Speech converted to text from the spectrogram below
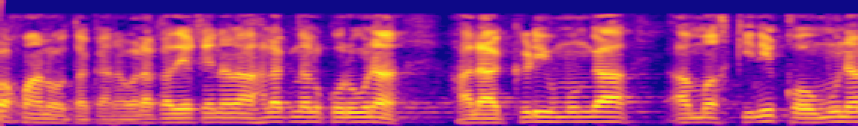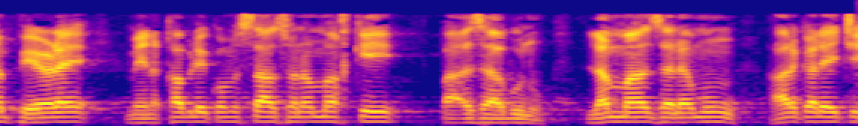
په خوانو تکنه ولقد یقینا اهلكنا القرون هلاک کړیو مونږه امخکینی قومونه پیړې من قبلكم ساسونه مخکې په عذابونو لما ظلمو هر کله چې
